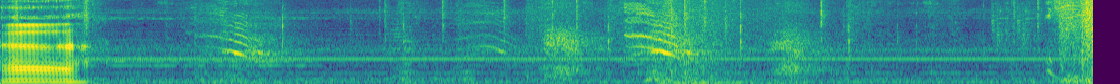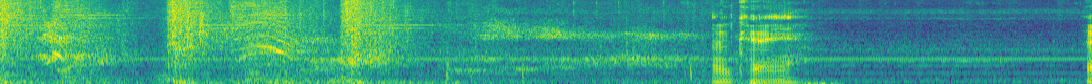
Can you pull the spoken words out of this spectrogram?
Uh. Okay. Let's get there. This is a bad place to hide. I sense a hostile presence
